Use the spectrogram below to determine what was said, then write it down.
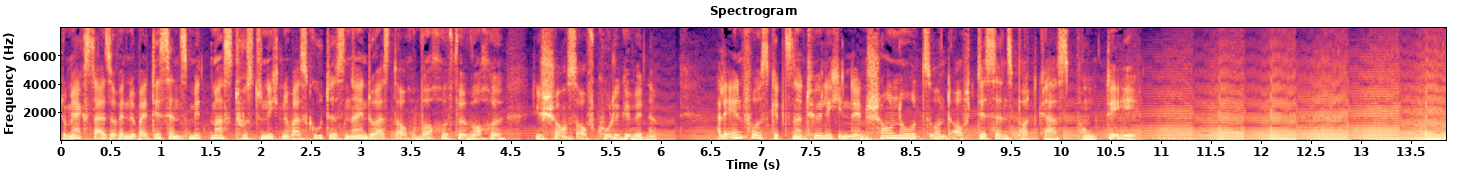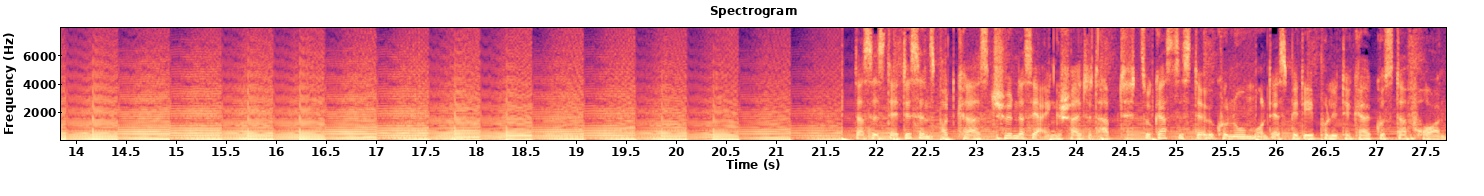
Du merkst also, wenn du bei Dissens mitmachst, tust du nicht nur was Gutes, nein, du hast auch Woche für Woche die Chance auf coole Gewinne. Alle Infos gibt's natürlich in den Show Notes und auf dissenspodcast.de. Das ist der Dissens Podcast. Schön, dass ihr eingeschaltet habt. Zu Gast ist der Ökonom und SPD-Politiker Gustav Horn.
